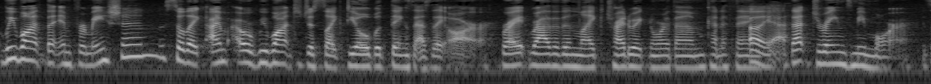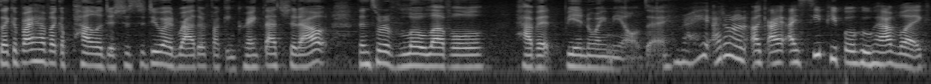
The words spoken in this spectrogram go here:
we want the information, so like I'm, or we want to just like deal with things as they are, right, rather than like try to ignore them, kind of thing. Oh, yeah. that drains me more. It's like if I have like a pile of dishes to do, I'd rather fucking crank that shit out than sort of low level have it be annoying me all day. Right? I don't know. Like I, I see people who have like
